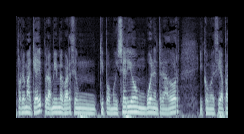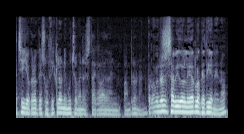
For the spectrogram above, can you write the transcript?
problema que hay, pero a mí me parece un tipo muy serio, un buen entrenador y como decía Pachi, yo creo que su ciclo ni mucho menos está acabado en Pamplona. Por lo menos he sabido leer lo que tiene, ¿no?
